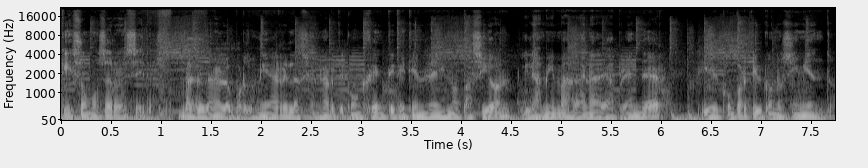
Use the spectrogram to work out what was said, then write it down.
que somos cerveceros. Vas a tener la oportunidad de relacionarte con gente que tiene la misma pasión y las mismas ganas de aprender y de compartir conocimientos.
